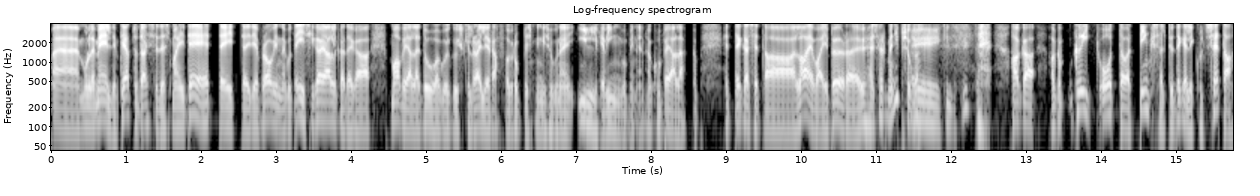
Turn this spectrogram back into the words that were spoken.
äh, mulle meeldib, teatud asjades ma ei tee etteheiteid ja proovin nagu teisi ka jalgadega maa peale tuua, kui kuskil rallirahva grupis mingisugune ilge vingumine nagu peale hakkab. et ega seda laeva ei pööra ühe sõrmenipsuga. ei, kindlasti mitte aga, aga kõik ootavad pingsalt ju tegelikult seda,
